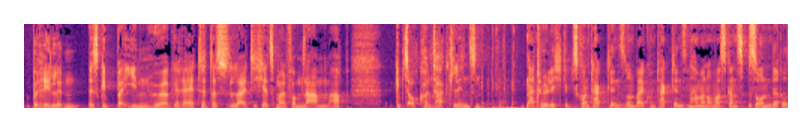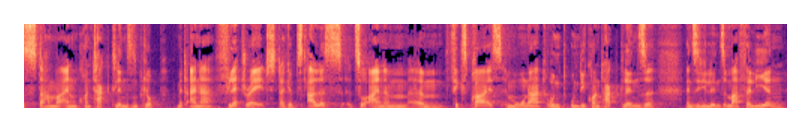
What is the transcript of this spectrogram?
Brillen, es gibt bei Ihnen Hörgeräte, das leite ich jetzt mal vom Namen ab. Gibt es auch Kontaktlinsen? Natürlich gibt es Kontaktlinsen und bei Kontaktlinsen haben wir noch was ganz Besonderes. Da haben wir einen Kontaktlinsenclub mit einer Flatrate. Da gibt es alles zu einem ähm, Fixpreis im Monat rund um die Kontaktlinse. Wenn Sie die Linse mal verlieren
